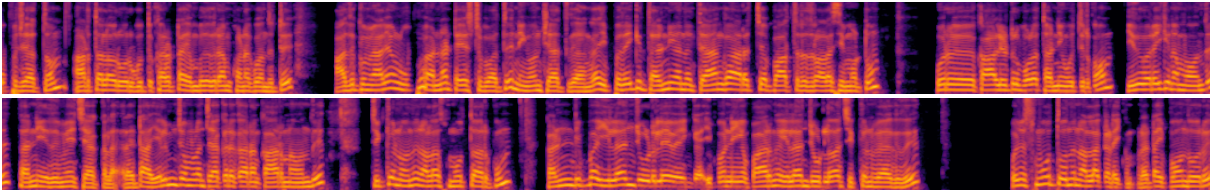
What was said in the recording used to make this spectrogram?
உப்பு சேர்த்தோம் அடுத்தால ஒரு ஒரு குத்து கரெக்டாக எண்பது கிராம் கணக்கு வந்துட்டு அதுக்கு மேலேயும் உங்களுக்கு உப்பு வேணால் டேஸ்ட்டு பார்த்து நீங்கள் வந்து சேர்த்துக்காங்க இப்போதைக்கு தண்ணி அந்த தேங்காய் அரைச்ச பாத்திரத்தில் அலசி மட்டும் ஒரு கால் லிட்டர் போல் தண்ணி ஊற்றிருக்கோம் இது வரைக்கும் நம்ம வந்து தண்ணி எதுவுமே சேர்க்கலை ரைட்டா எலுமிச்சம்பழம் சேர்க்கற காரணம் காரணம் வந்து சிக்கன் வந்து நல்லா ஸ்மூத்தாக இருக்கும். கண்டிப்பாக இளஞ்சூடுலேயே வைங்க. இப்போ நீங்கள் பாருங்கள் இளஞ்சூடில் தான் சிக்கன் வேகுது. கொஞ்சம் ஸ்மூத் வந்து நல்லா கிடைக்கும். ரைட்டாக இப்போ வந்து ஒரு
